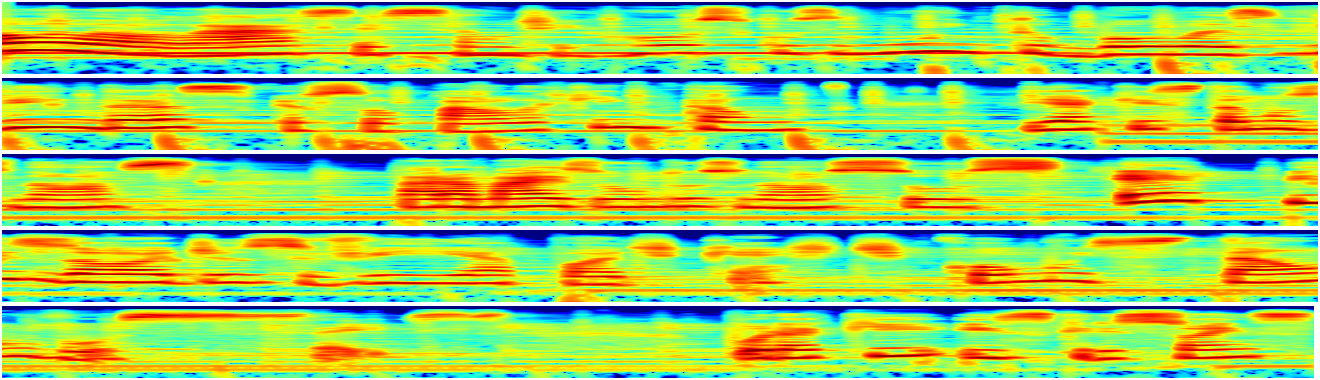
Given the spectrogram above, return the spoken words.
Olá, olá, sessão de enroscos muito boas-vindas. Eu sou Paula Quintão e aqui estamos nós para mais um dos nossos episódios via podcast. Como estão vocês? Por aqui, inscrições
